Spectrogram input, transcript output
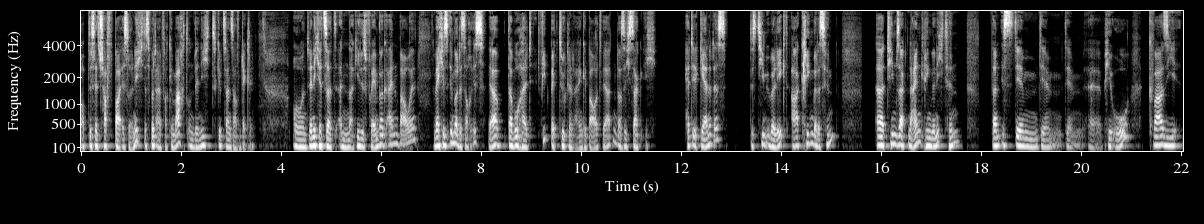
ob das jetzt schaffbar ist oder nicht. Das wird einfach gemacht und wenn nicht, gibt es eins auf den Deckel. Und wenn ich jetzt halt ein agiles Framework einbaue, welches immer das auch ist, ja, da wo halt Feedback-Zyklen eingebaut werden, dass ich sage, ich hätte gerne das, das Team überlegt, ah, kriegen wir das hin? Äh, Team sagt, nein, kriegen wir nicht hin. Dann ist dem, dem, dem äh, PO quasi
